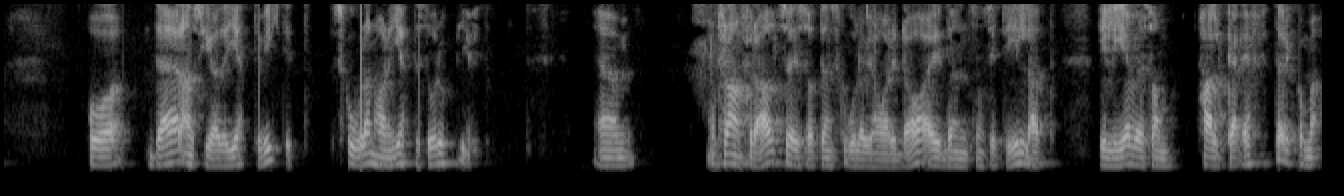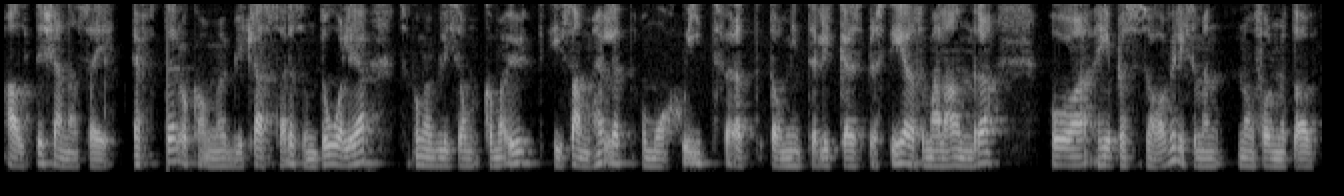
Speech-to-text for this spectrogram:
Och där anser jag det jätteviktigt. Skolan har en jättestor uppgift. Eh, och framförallt så är det så att den skola vi har idag är den som ser till att elever som halkar efter kommer alltid känna sig efter och kommer bli klassade som dåliga. Så kommer liksom komma ut i samhället och må skit för att de inte lyckades prestera som alla andra. Och helt plötsligt så har vi liksom en, någon form av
